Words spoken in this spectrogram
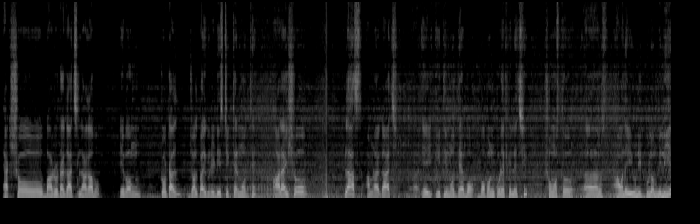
একশো বারোটা গাছ লাগাবো এবং টোটাল জলপাইগুড়ি ডিস্ট্রিক্টের মধ্যে আড়াইশো প্লাস আমরা গাছ এই ইতিমধ্যে বপন করে ফেলেছি। সমস্ত আমাদের ইউনিটগুলো মিলিয়ে।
